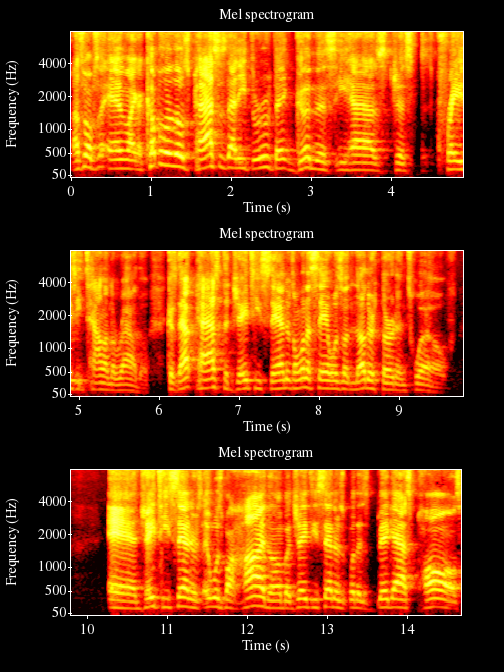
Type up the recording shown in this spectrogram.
That's what I'm saying. And like a couple of those passes that he threw, thank goodness he has just crazy talent around him. Because that pass to JT Sanders, I want to say it was another third and 12. And JT Sanders, it was behind him, but JT Sanders put his big ass paws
